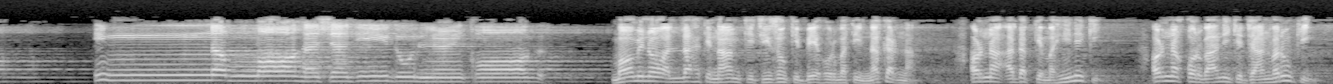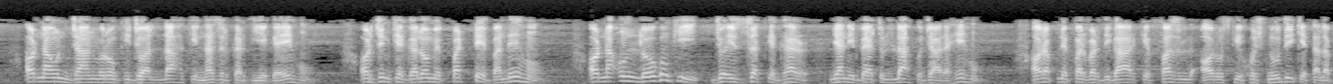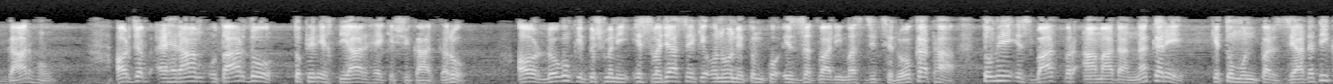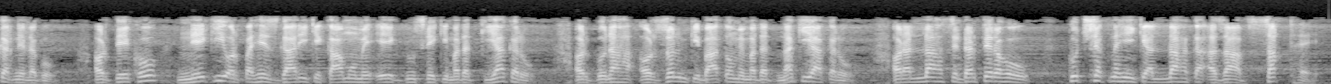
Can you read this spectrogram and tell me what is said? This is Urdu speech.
ان اللہ شدید العقاب مومنو، اللہ کے نام کی چیزوں کی بے حرمتی نہ کرنا اور نہ ادب کے مہینے کی اور نہ قربانی کے جانوروں کی اور نہ ان جانوروں کی جو اللہ کی نظر کر دیے گئے ہوں اور جن کے گلوں میں پٹے بندھے ہوں اور نہ ان لوگوں کی جو عزت کے گھر یعنی بیت اللہ کو جا رہے ہوں اور اپنے پروردگار کے فضل اور اس کی خوشنودی کے طلبگار ہوں اور جب احرام اتار دو تو پھر اختیار ہے کہ شکار کرو۔ اور لوگوں کی دشمنی اس وجہ سے کہ انہوں نے تم کو عزت والی مسجد سے روکا تھا، تمہیں اس بات پر آمادہ نہ کرے کہ تم ان پر زیادتی کرنے لگو۔ اور دیکھو، نیکی اور پرہیزگاری کے کاموں میں ایک دوسرے کی مدد کیا کرو۔ اور گناہ اور ظلم کی باتوں میں مدد نہ کیا کرو۔ اور اللہ سے ڈرتے رہو۔ کچھ شک نہیں کہ اللہ کا عذاب سخت ہے۔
